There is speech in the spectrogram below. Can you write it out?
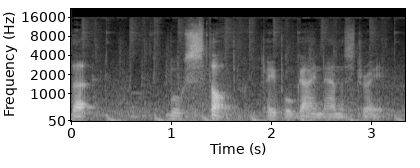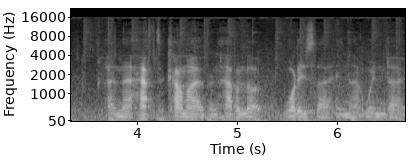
that will stop people going down the street and they have to come over and have a look. What is that in that window?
